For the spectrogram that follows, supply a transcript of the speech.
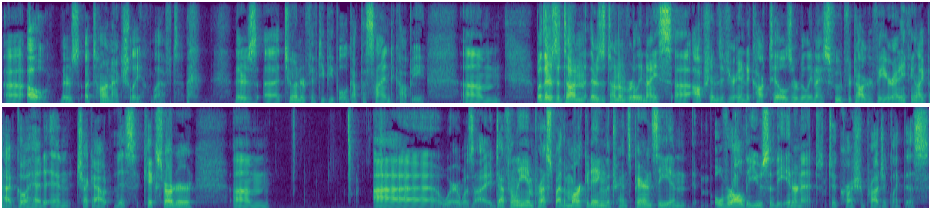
Uh, oh, there's a ton actually left. there's uh, 250 people got the signed copy. Um, but there's a ton. There's a ton of really nice uh, options if you're into cocktails or really nice food photography or anything like that. Go ahead and check out this Kickstarter. Um, uh, where was I? Definitely impressed by the marketing, the transparency, and overall the use of the internet to crush a project like this.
